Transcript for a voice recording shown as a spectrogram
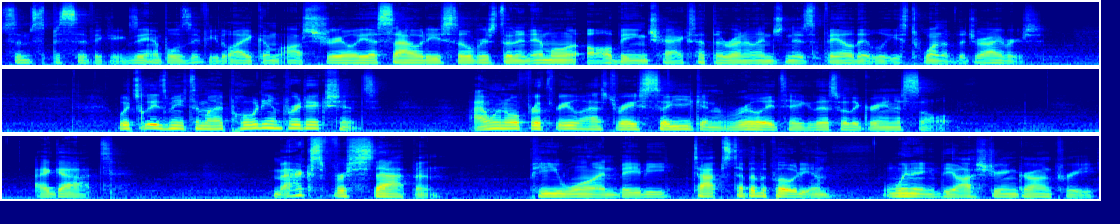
Some specific examples, if you like them Australia, Saudi, Silverstone, and Imola, all being tracks that the Renault engine has failed at least one of the drivers. Which leads me to my podium predictions. I went over 3 last race, so you can really take this with a grain of salt. I got Max Verstappen P1, baby. Top step of the podium, winning the Austrian Grand Prix.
